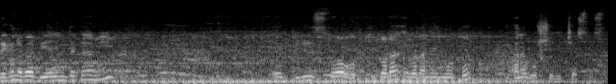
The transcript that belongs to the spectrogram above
দেখুন এবার বিয়ারিংটাকে আমি ওই গ্রিস দেওয়া ভর্তি করা, এবার আমি মধ্যে এখানে বসিয়ে দিচ্ছি আস্তে আস্তে।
